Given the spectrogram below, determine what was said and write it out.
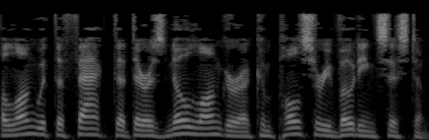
along with the fact that there is no longer a compulsory voting system.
